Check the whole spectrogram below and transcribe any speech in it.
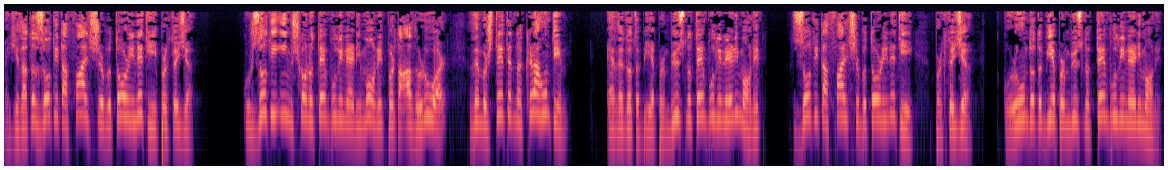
Megjithatë Zoti ta falë shërbëtorin e tij për këtë gjë. Kur Zoti im shkon në tempullin e Rimonit për të adhuruar dhe mbështetet në krahun tim, edhe do të bie përmbys në tempullin e Rimonit, Zoti ta falë shërbëtorin e tij për këtë gjë. Kur unë do të bie përmbys në tempullin e Rimonit,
